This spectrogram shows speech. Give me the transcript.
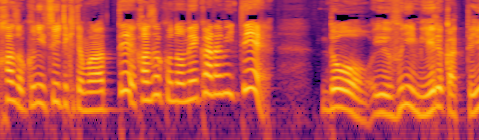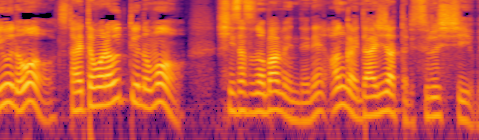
家族についてきてもらって、家族の目から見て、どういうふうに見えるかっていうのを伝えてもらうっていうのも、診察の場面でね、案外大事だったりするし、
